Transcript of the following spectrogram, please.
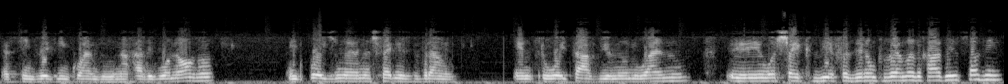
assim de vez em quando na Rádio Boa Nova, e depois na, nas férias de verão, entre o oitavo e o nono ano, eh, eu achei que devia fazer um programa de rádio sozinho.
